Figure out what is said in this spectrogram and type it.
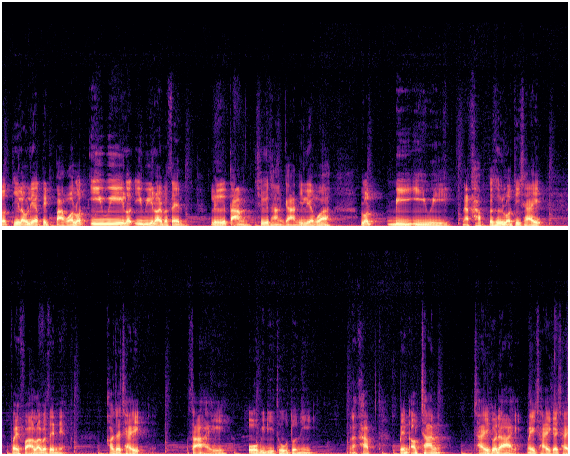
รถที่เราเรียกติดปากว่ารถ EV รถ EV 100%หรือตามชื่อทางการที่เรียกว่ารถ BEV นะครับ ก็คือรถที่ใช้ไฟฟ้า 100%เนี่ยเขาจะใช้สาย OBD2 ตัวนี้นะครับ เป็นออปชันใช้ก็ได้ ไม่ใช้ก็ใช้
